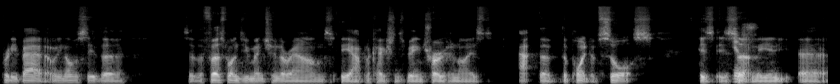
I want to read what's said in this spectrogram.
pretty bad. I mean, obviously the so the first ones you mentioned around the applications being trojanized at the the point of source is is yes. certainly uh,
